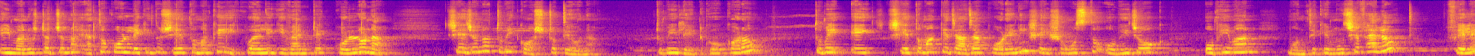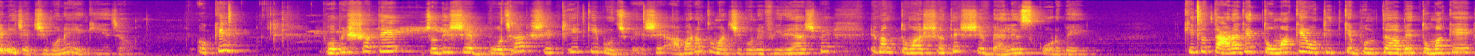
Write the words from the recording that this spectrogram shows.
এই মানুষটার জন্য এত করলে, কিন্তু সে তোমাকে ইকুয়ালি টেক করল না। সেই জন্য তুমি কষ্ট পেও না। তুমি লেট গো করো। তুমি এই, সে তোমাকে যা যা করেনি, সেই সমস্ত অভিযোগ, অভিমান মন থেকে মুছে ফেলো। ফেলে নিজের জীবনে এগিয়ে যাও। ওকে ভবিষ্যতে যদি সে বোঝার, সে ঠিকই বুঝবে, সে আবারও তোমার জীবনে ফিরে আসবে এবং তোমার সাথে সে ব্যালেন্স করবে। কিন্তু তার আগে তোমাকে অতীতকে ভুলতে হবে, তোমাকে,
